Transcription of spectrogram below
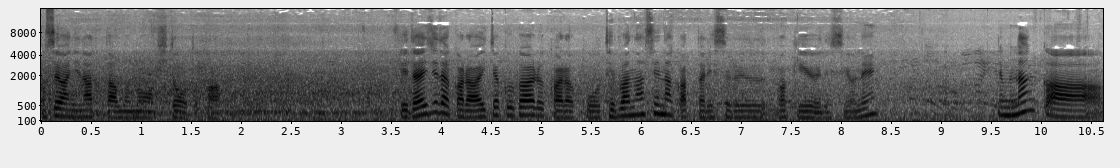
お世話になったもの人とか。で大事だから愛着があるからこう手放せなかったりするわけですよね。でもなんか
